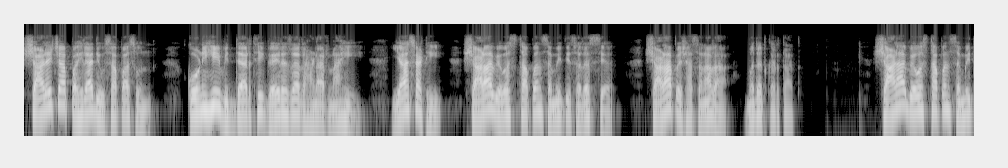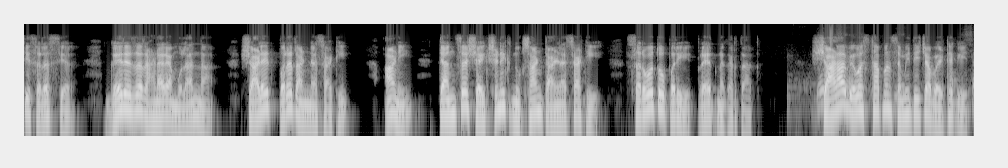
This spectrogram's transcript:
शाळेच्या पहिल्या दिवसापासून कोणीही विद्यार्थी गैरहजर राहणार नाही यासाठी शाळा व्यवस्थापन समिती सदस्य शाळा प्रशासनाला मदत करतात. शाळा व्यवस्थापन समिती सदस्य गैरहजर राहणाऱ्या मुलांना शाळेत परत आणण्यासाठी आणि त्यांचं शैक्षणिक नुकसान टाळण्यासाठी सर्वतोपरी प्रयत्न करतात. शाळा व्यवस्थापन समितीच्या बैठकीत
